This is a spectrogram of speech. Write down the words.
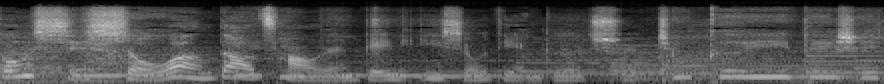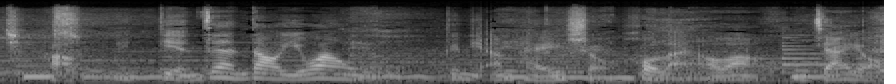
恭喜守望稻草人给你一首点歌曲。好，，你点赞到一万五，给你安排一首后来，好不好？你加油啊！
